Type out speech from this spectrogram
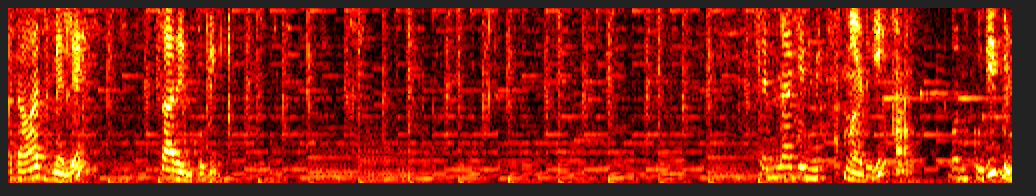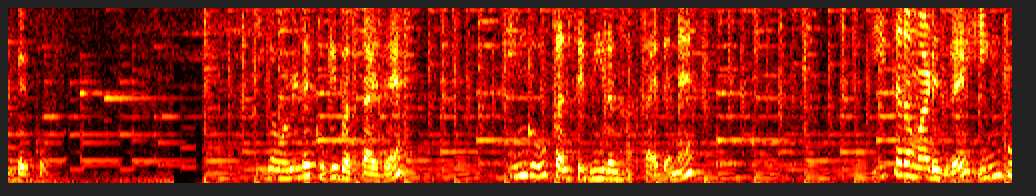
ಅದಾದಮೇಲೆ ಸಾರಿನ ಪುಡಿ. ಚೆನ್ನಾಗಿ ಮಿಕ್ಸ್ ಮಾಡಿ ಒಂದು ಕುದಿ ಬಿಡಬೇಕು. ಈಗ ಒಳ್ಳೆ ಕುದಿ ಬರ್ತಾ ಇದೆ. ಇಂಗು ಕಲಸಿದ ನೀರನ್ನು ಹಾಕ್ತಾ ಇದ್ದೇನೆ. ಥರ ಮಾಡಿದರೆ ಇಂಗು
